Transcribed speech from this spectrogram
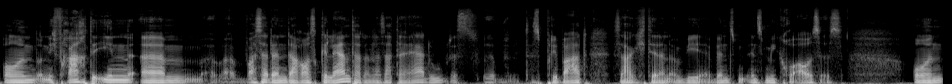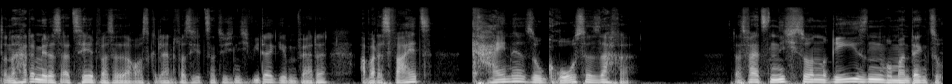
Und, und ich fragte ihn, ähm, was er denn daraus gelernt hat. Und er sagte, ja, du, das, das privat sage ich dir dann irgendwie, wenn es Mikro aus ist. Und, und dann hat er mir das erzählt, was er daraus gelernt hat, was ich jetzt natürlich nicht wiedergeben werde. Aber das war jetzt keine so große Sache. Das war jetzt nicht so ein Riesen, wo man denkt so,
